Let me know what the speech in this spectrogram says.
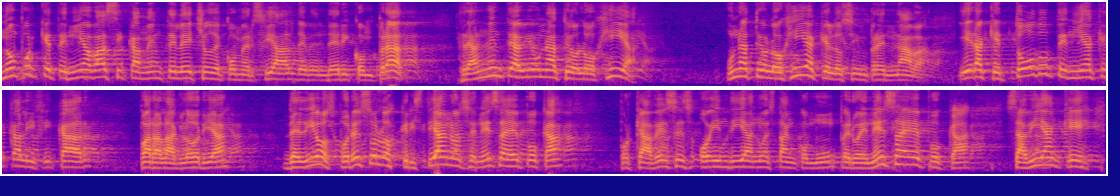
no porque tenía básicamente el hecho de comercial, de vender y comprar. Realmente había una teología, una teología que los impregnaba. Y era que todo tenía que calificar para la gloria de Dios. Por eso los cristianos en esa época, porque a veces hoy en día no es tan común, pero en esa época sabían que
